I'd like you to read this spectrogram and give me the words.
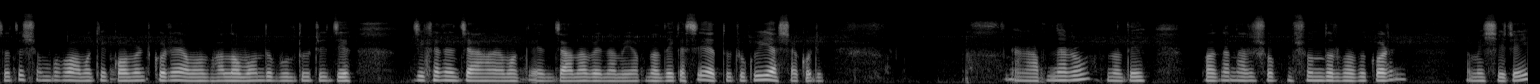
যত সম্ভব আমাকে কমেন্ট করে আমার ভালো মন্দ ভুল ত্রুটি যে, যেখানে যা হয় আমাকে জানাবেন, আমি আপনাদের কাছে এতটুকুই আশা করি। আর আপনারাও আপনাদের বাগান আরও সব সুন্দরভাবে করেন, আমি সেটাই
